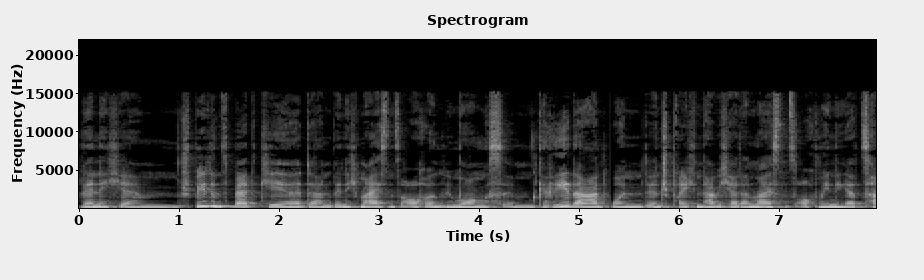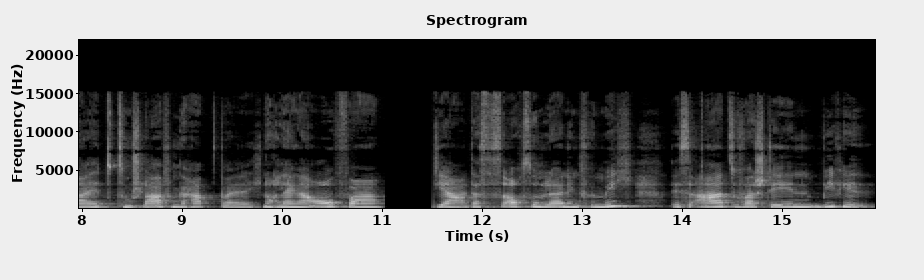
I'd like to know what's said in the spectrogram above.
Wenn ich ähm, spät ins Bett gehe, dann bin ich meistens auch irgendwie morgens ähm, gerädert und entsprechend habe ich ja dann meistens auch weniger Zeit zum Schlafen gehabt, weil ich noch länger auf war. Ja, das ist auch so ein Learning für mich, ist A zu verstehen, wie viel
